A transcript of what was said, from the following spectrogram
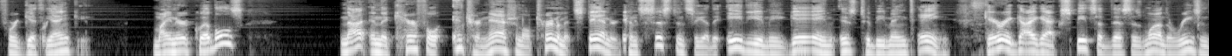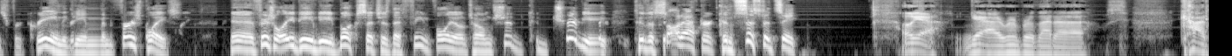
for Githyanki. Minor quibbles? Not in the careful international tournament standard. Consistency of the AD&D game is to be maintained. Gary Gygax speaks of this as one of the reasons for creating the game in the first place. And an official AD&D book such as the Fiend Folio Tome should contribute to the sought-after consistency. Oh yeah, yeah. I remember that. Uh, God,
